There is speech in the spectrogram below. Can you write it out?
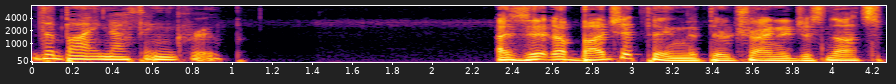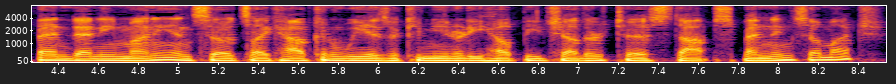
the buy nothing group. Is it a budget thing that they're trying to just not spend any money? And so it's like, how can we as a community help each other to stop spending so much?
